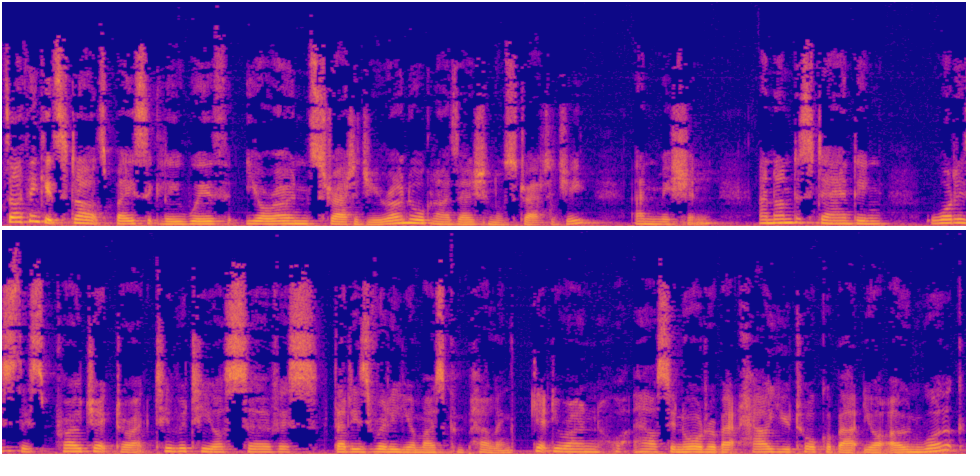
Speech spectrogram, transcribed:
So I think it starts basically with your own strategy, your own organisational strategy and mission, and understanding what is this project or activity or service that is really your most compelling. Get your own house in order about how you talk about your own work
